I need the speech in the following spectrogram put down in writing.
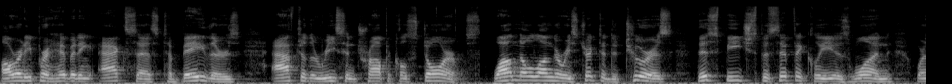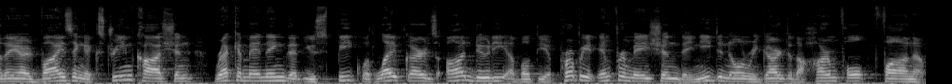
already prohibiting access to bathers after the recent tropical storms. While no longer restricted to tourists, this beach specifically is one where they are advising extreme caution, recommending that you speak with lifeguards on duty about the appropriate information they need to know in regard to the harmful fauna.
